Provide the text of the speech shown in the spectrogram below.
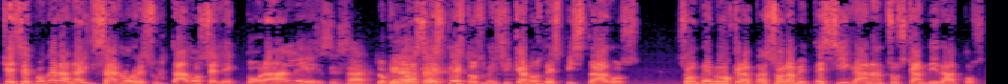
que se pongan a analizar los resultados electorales. Exacto. Lo que pasa es que estos mexicanos despistados son demócratas solamente si ganan sus candidatos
